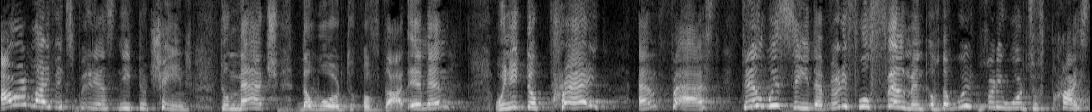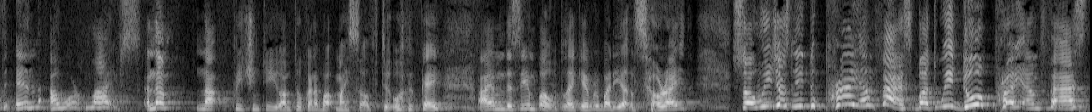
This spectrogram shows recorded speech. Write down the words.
our life experience need to change to match the word of God. Amen? We need to pray and fast till we see the very fulfillment of the very words of Christ in our lives. And I'm not preaching to you, I'm talking about myself too, okay? I'm in the same boat like everybody else, all right? So we just need to pray and fast, but we do pray and fast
